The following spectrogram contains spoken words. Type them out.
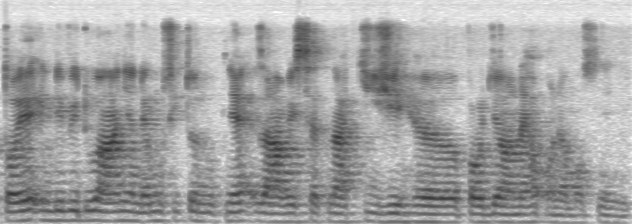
to je individuálně, nemusí to nutně záviset na tíži prodělaného onemocnění.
